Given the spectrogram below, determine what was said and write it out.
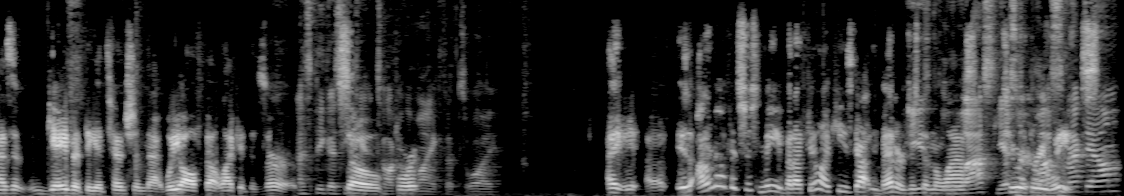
hasn't gave it the attention that we all felt like it deserved. that's because he so can't talk for- to mic. That's why. I, I I don't know if it's just me, but I feel like he's gotten better just He's- in the last, two or three last weeks. SmackDown,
